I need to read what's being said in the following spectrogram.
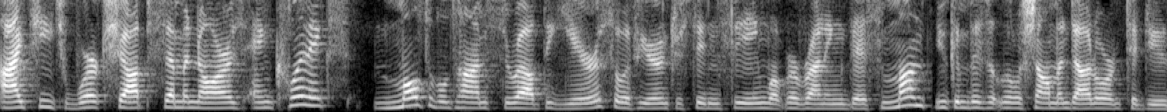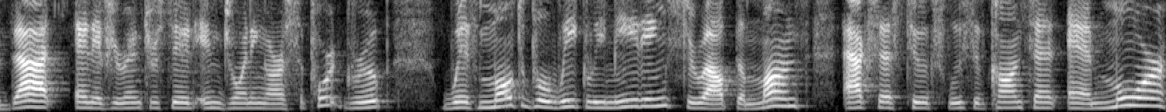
I teach workshops, seminars, and clinics multiple times throughout the year. So if you're interested in seeing what we're running this month, you can visit littleshaman.org to do that. And if you're interested in joining our support group, with multiple weekly meetings throughout the month, access to exclusive content, and more.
